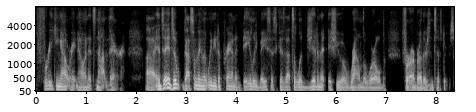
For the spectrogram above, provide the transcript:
freaking out right now and it's not there. Uh, and, and so that's something that we need to pray on a daily basis because that's a legitimate issue around the world for our brothers and sisters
